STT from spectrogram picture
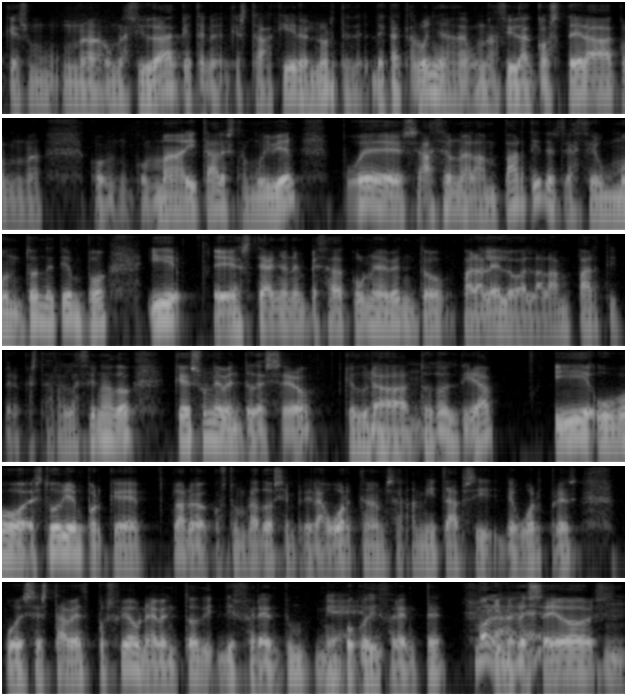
que es un- una, una ciudad que, tiene- que está aquí en el norte de, de Cataluña, una ciudad costera con, una- con, con mar y tal, está muy bien, pues hacen una LAN party desde hace un montón de tiempo y este año han empezado con un evento paralelo a la LAN party, pero que está relacionado, que es un evento de SEO que dura todo el día. Y hubo, estuvo bien porque, claro, acostumbrado siempre a ir a WordCamps, a meetups y de WordPress, pues esta vez pues fui a un evento di- diferente, un, poco diferente. Mola, y no ¿eh? deseos. Mm.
